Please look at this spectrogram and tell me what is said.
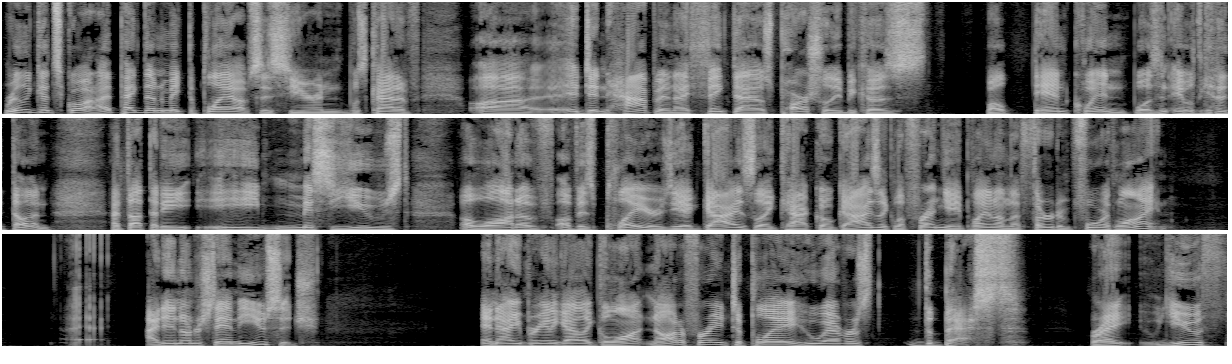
Really good squad. I pegged them to make the playoffs this year and was kind of, uh, it didn't happen. I think that was partially because, well, Dan Quinn wasn't able to get it done. I thought that he he misused a lot of, of his players. He had guys like Kakko, guys like Lafreniere playing on the third and fourth line. I, I didn't understand the usage. And now you bring in a guy like Gallant, not afraid to play whoever's the best, right? Youth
